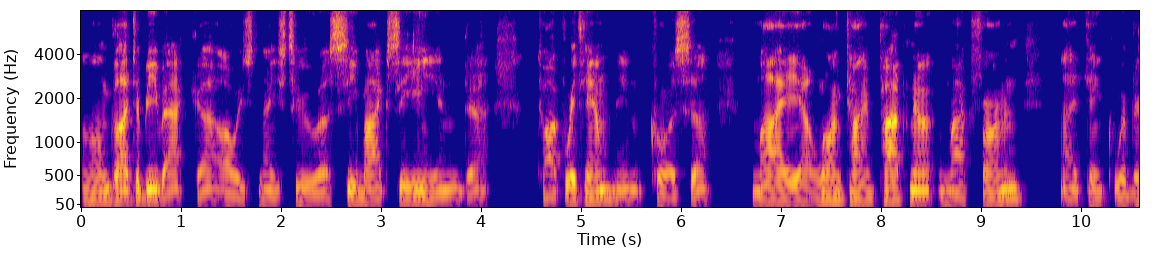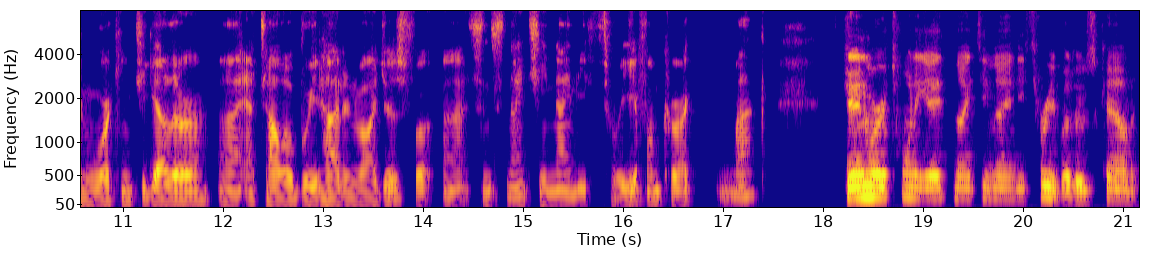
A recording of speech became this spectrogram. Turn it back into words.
Well, I'm glad to be back. Uh, always nice to uh, see Mike C and uh, talk with him. And of course, uh, my uh, longtime partner, Mark Furman. I think we've been working together uh, at Tarlow Breed Hart and Rodgers for since 1993, if I'm correct, Mark. January 28th, 1993, but who's counting?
